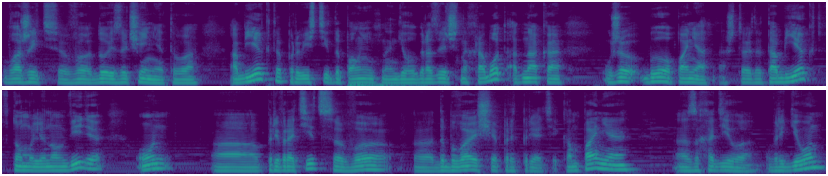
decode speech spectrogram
вложить в доизучение этого объекта, провести дополнительно геологоразведочных работ, однако уже было понятно, что этот объект в том или ином виде, он превратиться в а, добывающее предприятие. Компания а, заходила в регион,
